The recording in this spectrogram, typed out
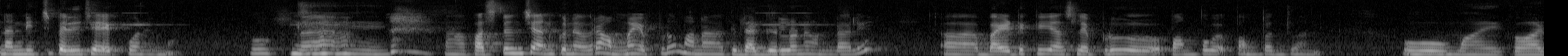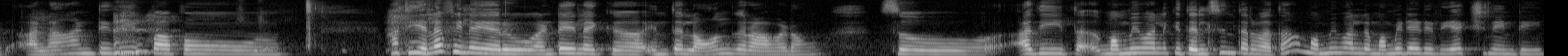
నన్ను ఇచ్చి పెళ్ళి చేయకపోనేమో ఫస్ట్ నుంచి అనుకునేవారు అమ్మాయి ఎప్పుడు మనకి దగ్గరలోనే ఉండాలి. బయటికి అసలు ఎప్పుడు పంప పంపొద్దు అని. ఓ మై గాడ్. అలాంటిది పాపం అది ఎలా ఫీల్ అయ్యారు? అంటే లైక్ ఇంత లాంగ్ రావడం. సో అది మమ్మీ వాళ్ళకి తెలిసిన తర్వాత మమ్మీ వాళ్ళ మమ్మీ డాడీ రియాక్షన్ ఏంటి?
